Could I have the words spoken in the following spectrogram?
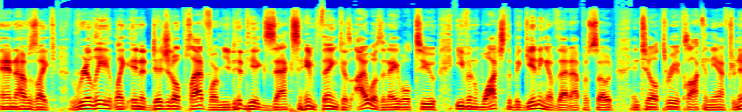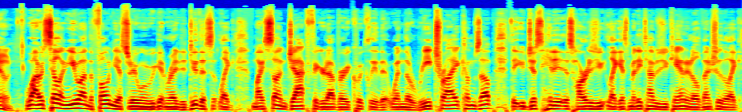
And I was like, really? Like in a digital platform, you did the exact same thing because I wasn't able to even watch the beginning of that episode until three o'clock in the afternoon. Well, I was telling you on the phone yesterday when we were getting ready to do this that like my son Jack figured out very quickly that when the retry comes up, that you just hit it as hard as you like as many times as you can, and it'll eventually like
